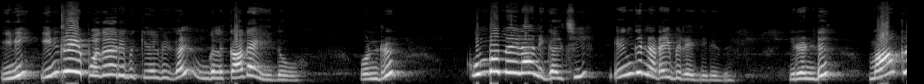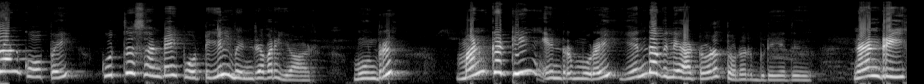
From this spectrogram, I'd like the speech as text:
இனி இன்றைய பொது அறிவு கேள்விகள் உங்களுக்காக இதோ. ஒன்று கும்பமேளா நிகழ்ச்சி எங்கு நடைபெறுகிறது? இரண்டு மாக்ரான் கோப்பை குத்து சண்டை போட்டியில் வென்றவர் யார்? மூன்று மண்கட்டிங் என்ற முறை எந்த விளையாட்டோடு தொடர்புடையது? நன்றி!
